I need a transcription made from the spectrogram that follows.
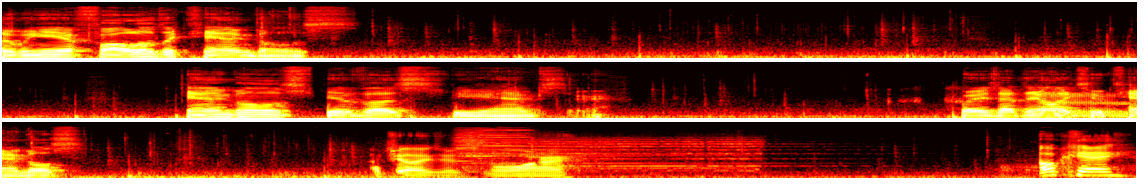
So we need to follow the candles. Candles give us the answer. Wait, is that the only two Hmm. candles? I feel like there's more. Okay.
